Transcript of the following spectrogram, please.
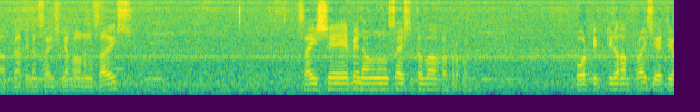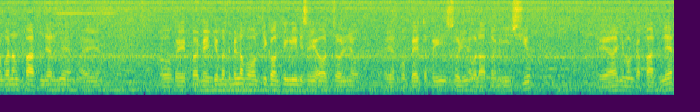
Tap natin ang size niya kung anong size. Size 7 ang size ito mga kapro ko. 450 lang ang price. Ito yung kanang partner niya. Ayan. Okay pa. Medyo madami lang konti. Konting linis sa outsole niya. Ayan. Kompleto pa yung insole niya. Wala pang issue. Ayan yung mga partner.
